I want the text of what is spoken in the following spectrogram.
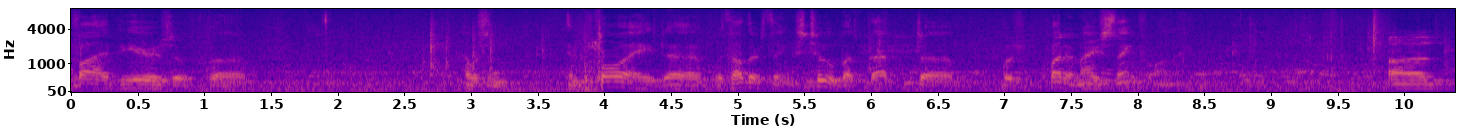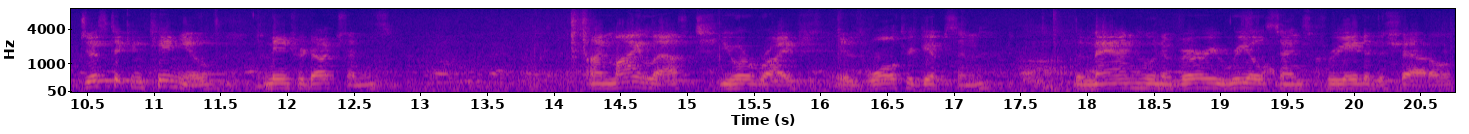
five years of, uh, I was em- employed uh, with other things too, but that uh, was quite a nice thing for me. Uh, just to continue the introductions, on my left, your right, is Walter Gibson, the man who in a very real sense created the Shadow,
